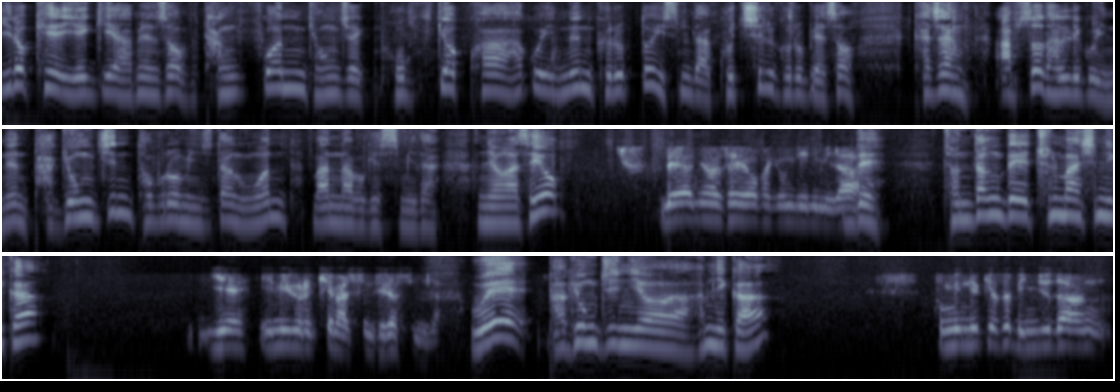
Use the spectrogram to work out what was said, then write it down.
이렇게 얘기하면서 당권 경쟁 본격화하고 있는 그룹도 있습니다. 97 그룹에서 가장 앞서 달리고 있는 박용진 더불어민주당 의원 만나보겠습니다. 안녕하세요. 네, 안녕하세요. 박용진입니다. 네. 전당대회 출마하십니까? 예, 이미 그렇게 말씀드렸습니다. 왜 박용진이어야 합니까? 국민들께서 민주당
